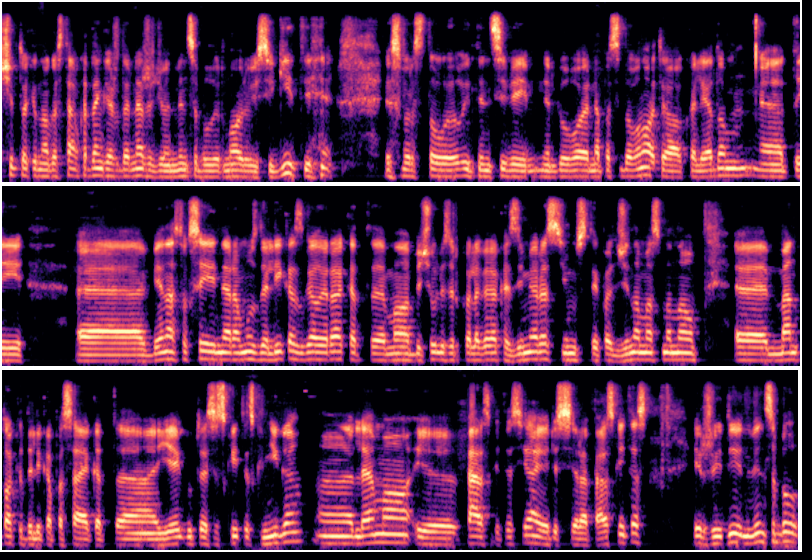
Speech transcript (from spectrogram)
šiaip tokį nuogastavimą, kadangi aš dar nežaidžiau Invincible ir noriu įsigyti, svarstau intensyviai ir galvoju nepasidovanoti, o kalėdom, e, tai vienas toksai neramus dalykas gal yra, kad mano bičiulis ir kolega Kazimieras, jums taip pat žinomas, manau, man tokį dalyką pasakė, kad jeigu tu esi skaitęs knygą Lemo, perskaitęs ją ir jis yra perskaitęs, ir žaidi Invincible,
